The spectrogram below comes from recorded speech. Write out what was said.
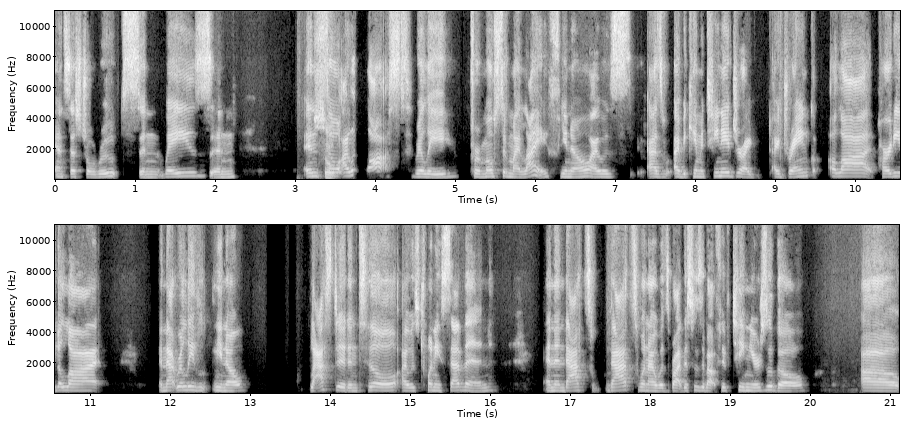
ancestral roots and ways and and so, so, I was lost really for most of my life. You know, I was, as I became a teenager, I, I drank a lot, partied a lot. And that really, you know, lasted until I was 27. And then that's, that's when I was brought, this was about 15 years ago, uh,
